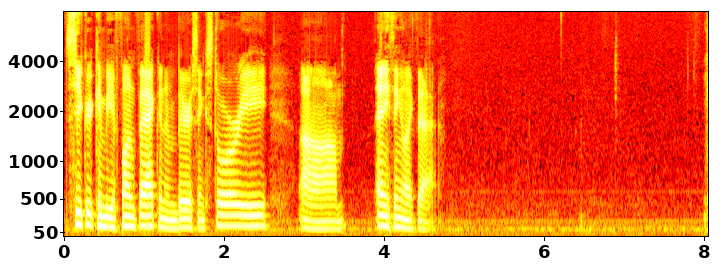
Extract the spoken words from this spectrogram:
secret can be a fun fact, an embarrassing story, um, anything like that. All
